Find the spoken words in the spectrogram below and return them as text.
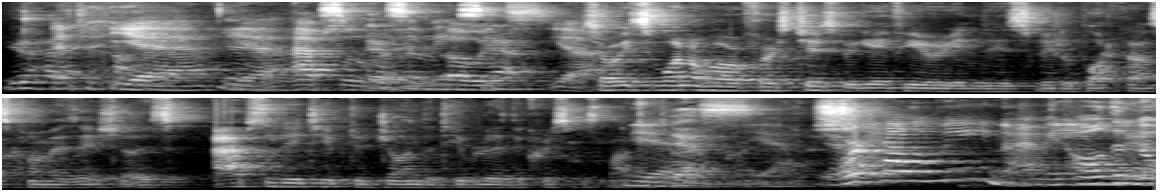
you have And, to yeah, yeah, Yeah. absolutely. It's. Oh, it's yeah. So it's one of our first tips we gave here in this little podcast conversation. It's absolutely tip to join the Tivoli at the Christmas market. yeah, Yes. yeah, Yeah. Or Halloween. I I mean, mean, all the you could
